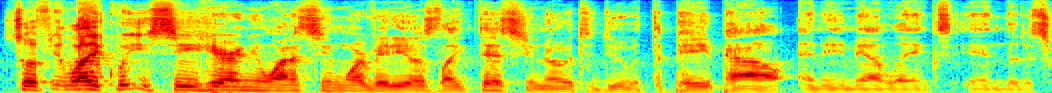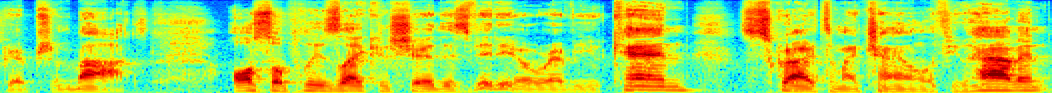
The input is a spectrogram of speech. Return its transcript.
So if you like what you see here and you want to see more videos like this, you know what to do with the PayPal and email links in the description box. Also, please like and share this video wherever you can. Subscribe to my channel if you haven't,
